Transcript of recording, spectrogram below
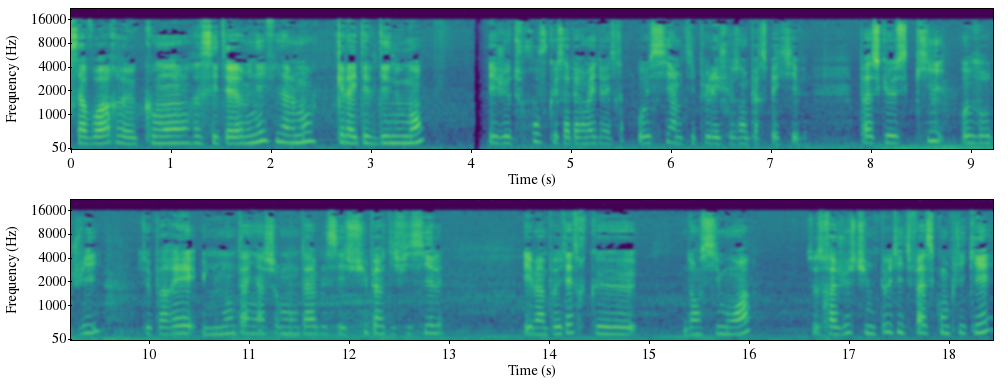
savoir euh, comment ça s'est terminé finalement, quel a été le dénouement. Et je trouve que ça permet de mettre aussi un petit peu les choses en perspective. Parce que ce qui aujourd'hui te paraît une montagne insurmontable, c'est super difficile, et ben peut-être que dans six mois, ce sera juste une petite phase compliquée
